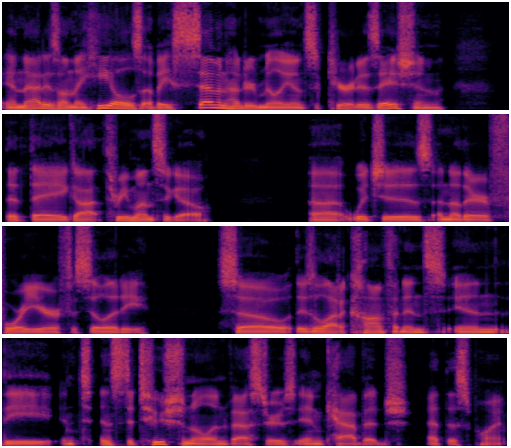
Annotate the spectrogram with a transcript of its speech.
And that is on the heels of a 700 million securitization that they got 3 months ago, uh, which is another 4-year facility. So there's a lot of confidence in the in- institutional investors in Kabbage at this point.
